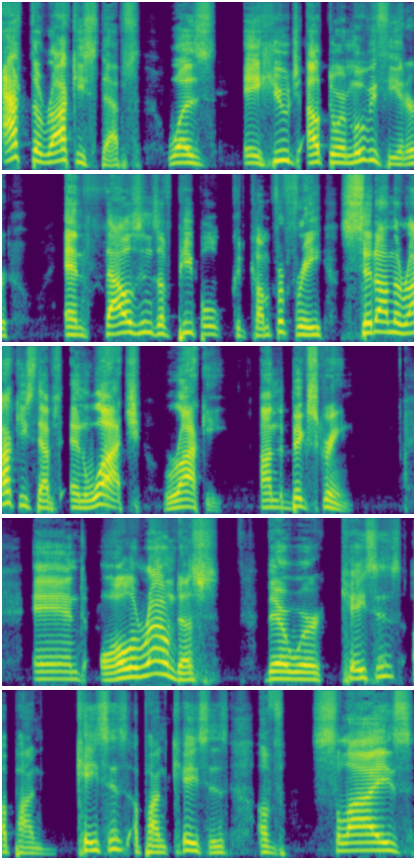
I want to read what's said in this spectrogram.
at the Rocky Steps was a huge outdoor movie theater, and thousands of people could come for free, sit on the Rocky Steps, and watch Rocky on the big screen. And all around us, there were cases upon cases upon cases of Sly's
